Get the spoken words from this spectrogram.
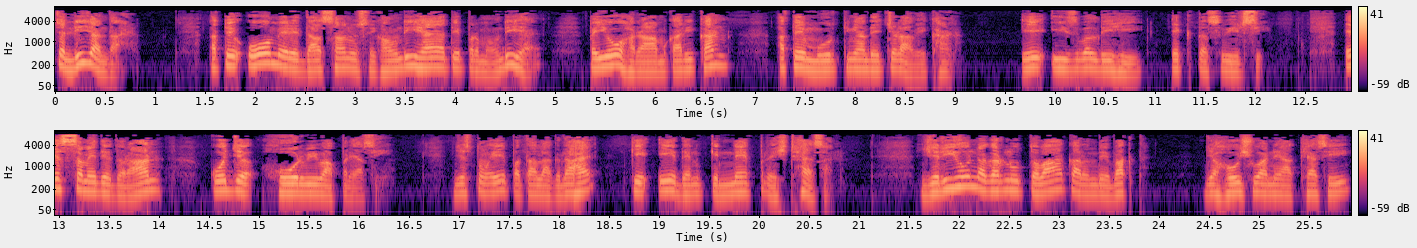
ਝੱਲੀ ਜਾਂਦਾ ਹੈ ਅਤੇ ਉਹ ਮੇਰੇ ਦਾਸਾਂ ਨੂੰ ਸਿਖਾਉਂਦੀ ਹੈ ਅਤੇ ਪਰਮਾਉਂਦੀ ਹੈ ਭਈ ਉਹ ਹਰਾਮਕਾਰੀ ਕਰਨ ਅਤੇ ਮੂਰਤੀਆਂ ਦੇ ਚੜਾਵੇ ਖਾਣ। ਇਹ ਇਜ਼ਬਲ ਦੀ ਹੀ ਇੱਕ ਤਸਵੀਰ ਸੀ। ਇਸ ਸਮੇਂ ਦੇ ਦੌਰਾਨ ਕੁਝ ਹੋਰ ਵੀ ਵਾਪਰਿਆ ਸੀ, ਜਿਸ ਤੋਂ ਇਹ ਪਤਾ ਲੱਗਦਾ ਹੈ ਕਿ ਇਹ ਦਿਨ ਕਿੰਨੇ ਭ੍ਰਿਸ਼ਟ ਹੈ ਸਨ। ਯਰੀਹੋ ਨਗਰ ਨੂੰ ਤਬਾਹ ਕਰਨ ਦੇ ਵਕਤ ਯਹੋਸ਼ੂਆ ਨੇ ਆਖਿਆ ਸੀ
